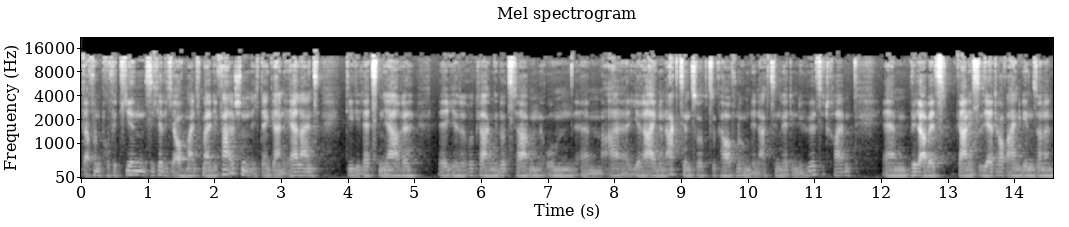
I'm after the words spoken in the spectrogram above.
davon profitieren sicherlich auch manchmal die Falschen. Ich denke an Airlines, die die letzten Jahre ihre Rücklagen genutzt haben, um ihre eigenen Aktien zurückzukaufen, um den Aktienwert in die Höhe zu treiben. will aber jetzt gar nicht so sehr darauf eingehen, sondern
